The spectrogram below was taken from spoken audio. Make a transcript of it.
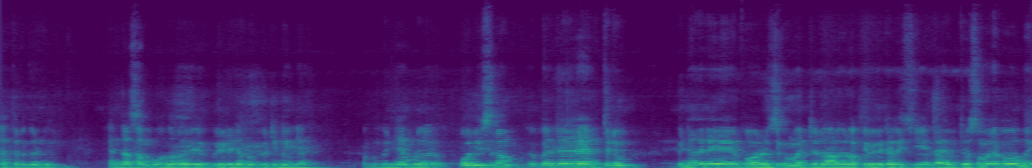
ചത്തെടുക്കുന്നുണ്ട്. എന്താ സംഭവം എന്നുള്ളൊരു വീട് നമുക്ക് കിട്ടുന്നില്ല. അപ്പൊ പിന്നെ നമ്മൾ പോലീസിലും എന്റെ ഹെൽത്തിലും പിന്നെ അതിന് ഫോറൻസിക്കും മറ്റുള്ള ആളുകളൊക്കെ വിവരം അറിയിച്ച് എല്ലാ ഉദ്യോഗസ്ഥന്മാരൊക്കെ വന്ന്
